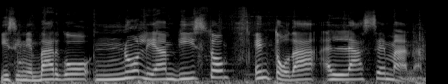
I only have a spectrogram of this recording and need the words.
y sin embargo no le han visto en toda la semana.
